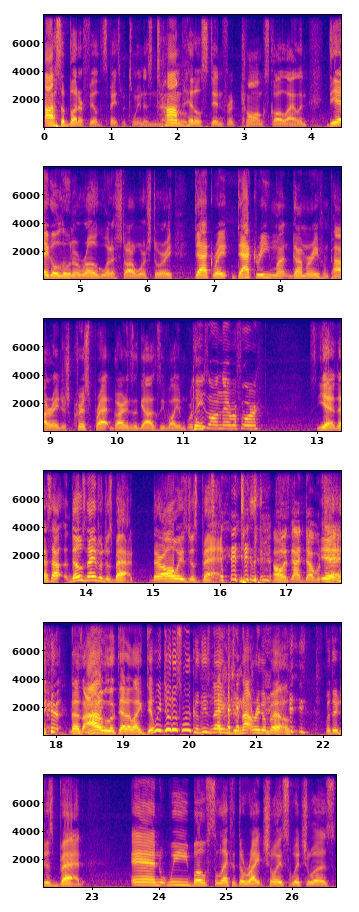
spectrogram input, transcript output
Asa Butterfield, The Space Between Us. Tom Hiddleston for Kong Skull Island. Diego Luna, Rogue One, A Star Wars Story. Dacre, Dacre Montgomery from Power Rangers. Chris Pratt, Guardians of the Galaxy Volume Were 2. these on there before? yeah, that's how. Those names are just bad. They're always just bad. Always got double check. Yeah, because I looked at it like, did we do this one? Because these names do not ring a bell, but they're just bad. And we both selected the right choice, which was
